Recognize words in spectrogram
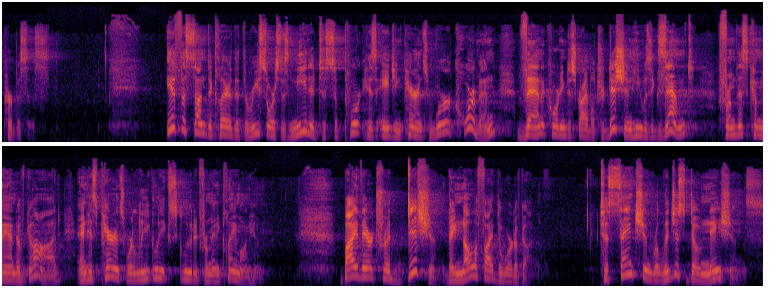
purposes. If a son declared that the resources needed to support his aging parents were Corban, then, according to scribal tradition, he was exempt from this command of God, and his parents were legally excluded from any claim on him. By their tradition, they nullified the word of God. To sanction religious donations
